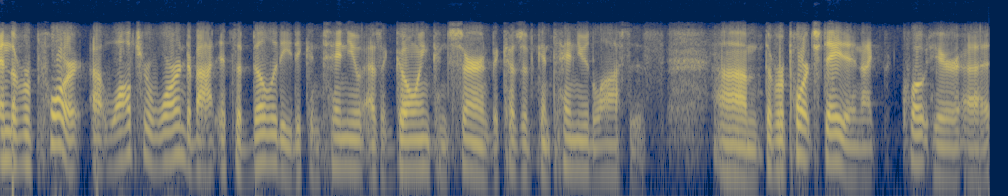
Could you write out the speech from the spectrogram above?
in the report, uh, Walter warned about its ability to continue as a going concern because of continued losses. Um, the report stated, and I quote here, uh,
